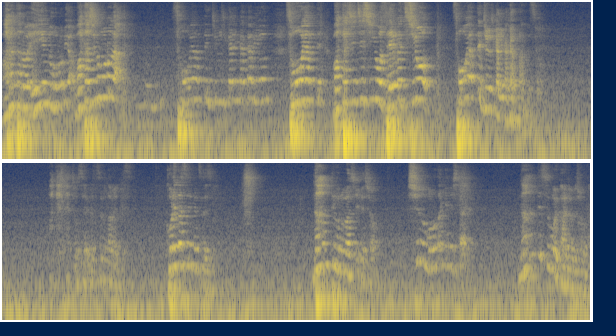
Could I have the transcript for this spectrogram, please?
あなたの永遠の滅びは私のものだ。そうやって十字架にかかるよ。そうやって私自身を性別しよう。そうやって十字架にかかったんですよ。私たちを性別するためです。これが性別です。なんて麗しいでしょう。主のものだけにしたい。なんてすごい感情でしょうか。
